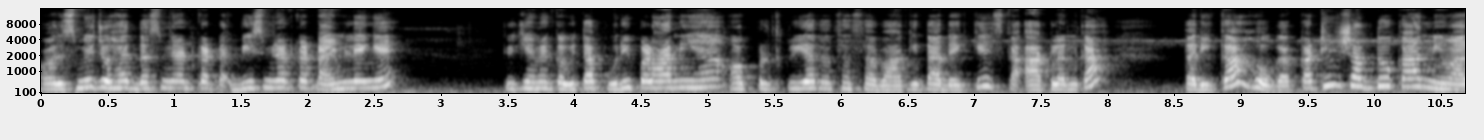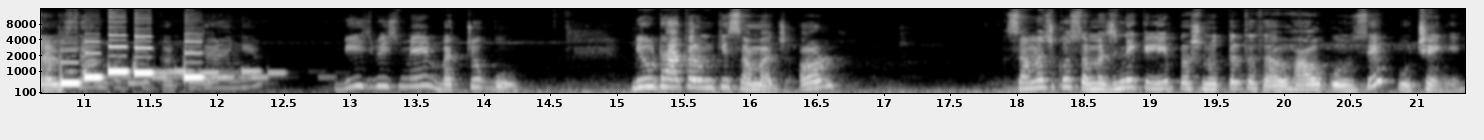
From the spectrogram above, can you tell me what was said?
और इसमें जो है, दस मिनट का बीस मिनट का टाइम लेंगे, क्योंकि हमें कविता पूरी पढ़ानी है और प्रतिक्रिया तथा सहभागिता देख के इसका आकलन का तरीका होगा। कठिन शब्दों का निवारण करते जाएँगे। बीच बीच में बच्चों को भी उठाकर उनकी समझ और समझ को समझने के लिए प्रश्नोत्तर तथा भाव को उनसे पूछेंगे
